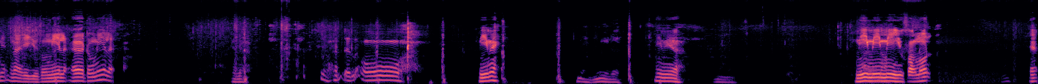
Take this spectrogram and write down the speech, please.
เนี่ยน่าจะอยู่ตรงนี้แหละ เออ ตรงนี้แหละเดี๋ยวนะเดี๋ยวนะโอ้ มีไหมนี่มีเลย ไม่มีเหรออืมมีมีมีอยู่ฝั่งโน้นเนี่ย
